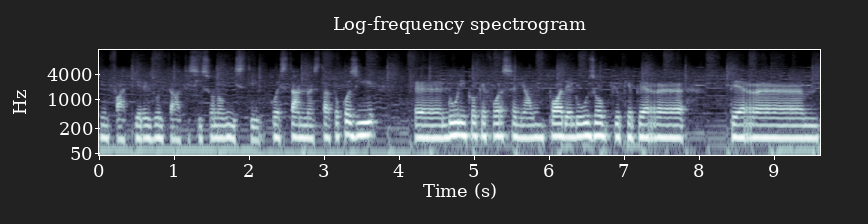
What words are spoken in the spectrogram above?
infatti i risultati si sono visti. Quest'anno è stato così, eh, l'unico che forse mi ha un po' deluso più che per, per eh,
